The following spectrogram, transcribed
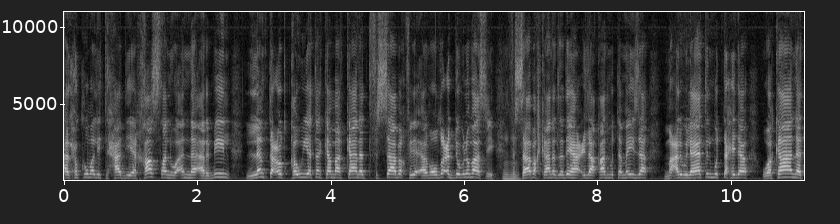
الحكومة الاتحادية خاصه وأن أربيل لم تعد قوية كما كانت في السابق في الموضوع الدبلوماسي، في السابق كانت لديها علاقات متميزة مع الولايات المتحدة وكانت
